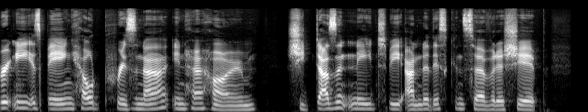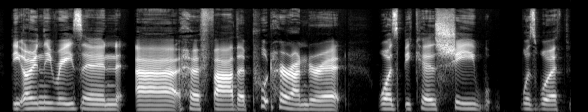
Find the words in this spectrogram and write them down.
Britney is being held prisoner in her home. She doesn't need to be under this conservatorship. The only reason uh, her father put her under it was because she was worth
